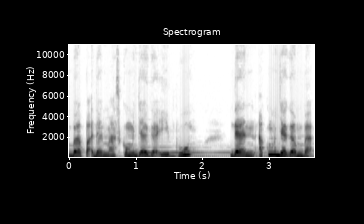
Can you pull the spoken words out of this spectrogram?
Bapak dan masku menjaga ibu dan aku menjaga mbak.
